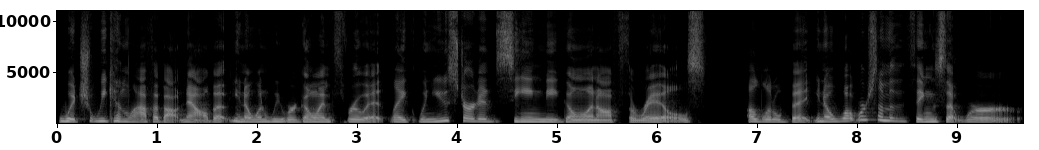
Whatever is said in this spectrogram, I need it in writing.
which we can laugh about now, but you know, when we were going through it, like when you started seeing me going off the rails a little bit, you know, what were some of the things that were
